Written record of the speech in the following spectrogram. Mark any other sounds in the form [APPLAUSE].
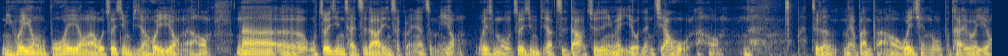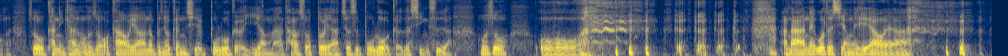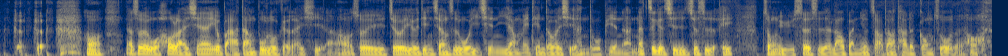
你会用，我不会用啊。我最近比较会用，然后那呃，我最近才知道 Instagram 要怎么用。为什么我最近比较知道？就是因为有人教我了哈。[SIGHS] 这个没有办法哈，我以前我不太会用，所以我看你看，我说我看我呀，那不就跟写部落格一样吗？他说对啊，就是部落格的形式啊。我说哦，[LAUGHS] 啊那那我都想了一下呀。[LAUGHS] 哦，那所以我后来现在又把它当部落格来写了哈，所以就会有点像是我以前一样，每天都会写很多篇啊。那这个其实就是哎，终于社死的老板又找到他的工作了哈。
